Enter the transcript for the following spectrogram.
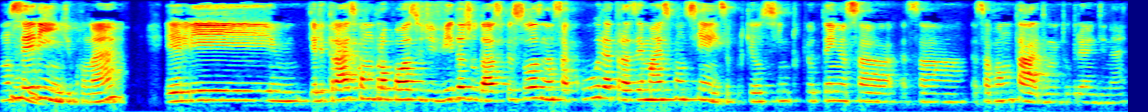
Um hum. ser índico, né? Ele, ele traz como propósito de vida ajudar as pessoas nessa cura a trazer mais consciência, porque eu sinto que eu tenho essa, essa, essa vontade muito grande, né?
